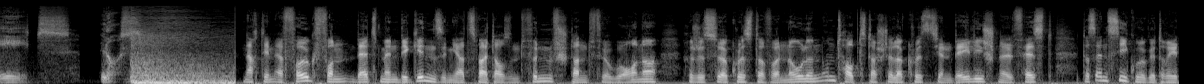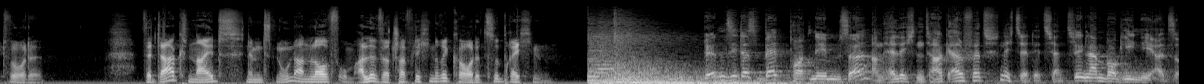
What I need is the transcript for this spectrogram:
geht's los. Nach dem Erfolg von Batman Begins im Jahr 2005 stand für Warner Regisseur Christopher Nolan und Hauptdarsteller Christian Bailey schnell fest, dass ein Sequel gedreht wurde. The Dark Knight nimmt nun Anlauf, um alle wirtschaftlichen Rekorde zu brechen. Werden Sie das Batpod nehmen, Sir? Am helllichten Tag, Alfred, nicht sehr dezent. Den Lamborghini also.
